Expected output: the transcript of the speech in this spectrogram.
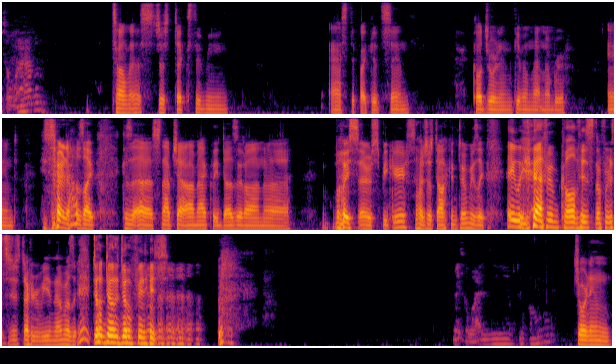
So what happened? Thomas just texted me and asked if I could send call Jordan, give him that number, and he started. I was like, because uh, Snapchat automatically does it on uh, voice or speaker, so I was just talking to him. He's like, "Hey, we have him call this number." So just started reading them. I was like, "Don't, don't, don't finish." Wait, so why does he have to call? Jordan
